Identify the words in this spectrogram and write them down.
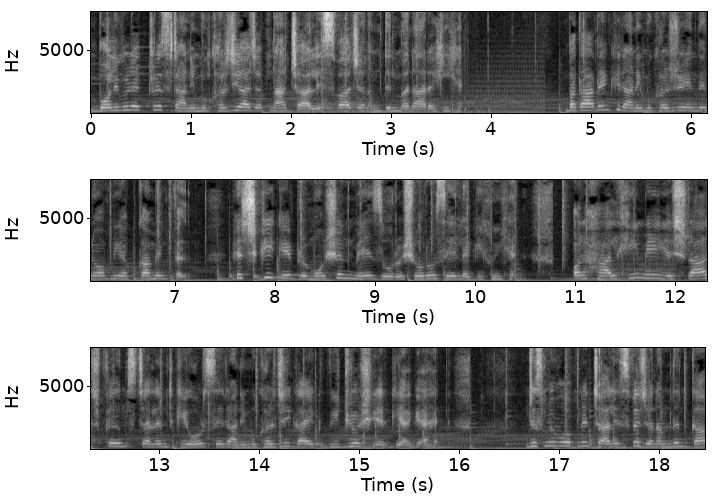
बॉलीवुड एक्ट्रेस रानी मुखर्जी आज अपना चालीसवां जन्मदिन मना रही हैं। बता दें कि रानी मुखर्जी इन दिनों अपनी अपकमिंग फ़िल्म हिचकी के प्रमोशन में जोरों शोरों से लगी हुई हैं। और हाल ही में यशराज फिल्म्स टैलेंट की ओर से रानी मुखर्जी का एक वीडियो शेयर किया गया है, जिसमें वो अपने चालीसवें जन्मदिन का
